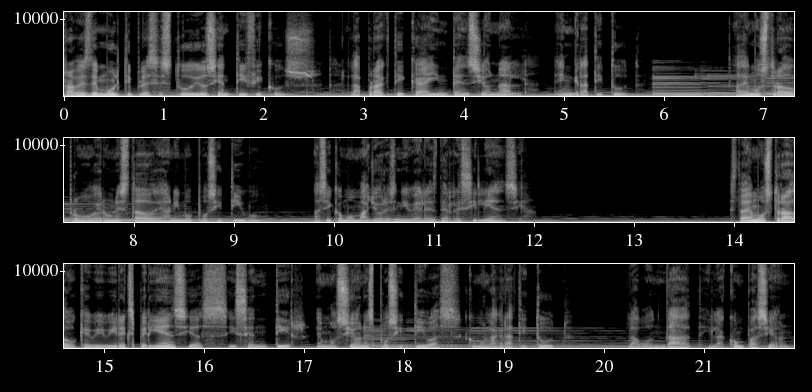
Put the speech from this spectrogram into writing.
través de múltiples estudios científicos, la práctica intencional en gratitud ha demostrado promover un estado de ánimo positivo, así como mayores niveles de resiliencia. Está demostrado que vivir experiencias y sentir emociones positivas como la gratitud, la bondad y la compasión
